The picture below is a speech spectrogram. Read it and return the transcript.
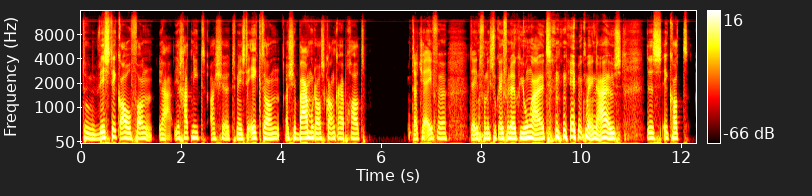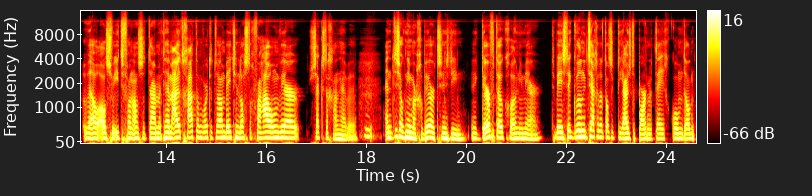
toen wist ik al van, ja, je gaat niet als je, tenminste ik dan, als je baarmoeder als kanker hebt gehad, dat je even denkt van, ik zoek even een leuke jongen uit en die neem ik mee naar huis. Dus ik had wel als zoiets van, als het daar met hem uitgaat, dan wordt het wel een beetje een lastig verhaal om weer seks te gaan hebben. Hm. En het is ook niet meer gebeurd sindsdien. En ik durf het ook gewoon niet meer. Tenminste, ik wil niet zeggen dat als ik de juiste partner tegenkom, dan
